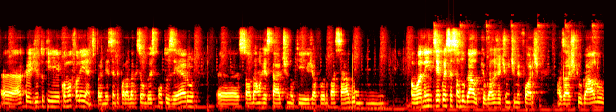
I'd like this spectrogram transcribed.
uh, acredito que, como eu falei antes, para mim essa temporada vai ser um 2.0, uh, só dar um restart no que já foi no passado, um, não vou nem dizer com exceção do Galo, porque o Galo já tinha um time forte. Mas acho que o Galo,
